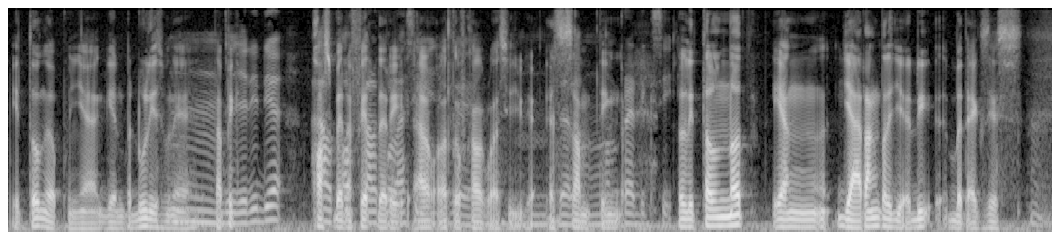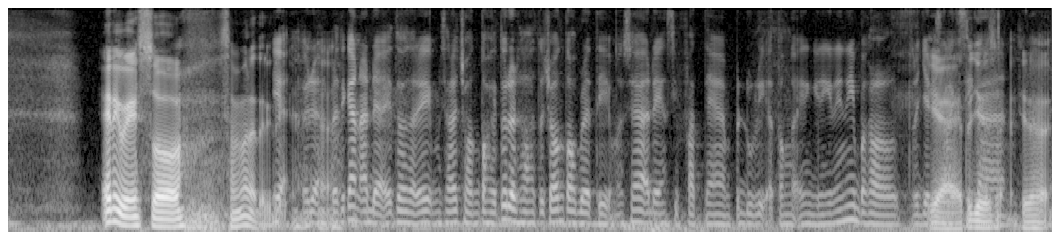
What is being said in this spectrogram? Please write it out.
itu nggak punya gen peduli sebenarnya Hmm, tapi jadi dia cost of benefit dari out of juga ya. kalkulasi juga Hmm, that's something memprediksi. a little note yang jarang terjadi but exists Hmm. Anyway so sampai mana tadi Ya, udah. Nah. Berarti kan ada itu tadi misalnya contoh itu udah salah satu contoh berarti. Maksudnya ada yang sifatnya peduli atau enggak gini-gini nih bakal terjadi ya seleksi itu jadi, kan. jadi-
